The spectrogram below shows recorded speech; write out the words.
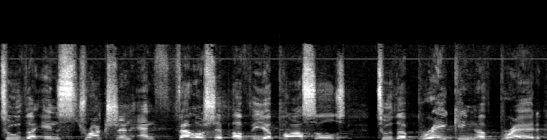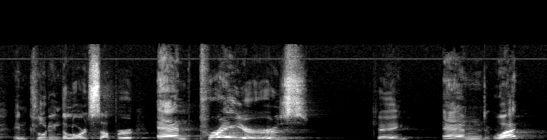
To the instruction and fellowship of the apostles to the breaking of bread, including the Lord's Supper, and prayers. Okay? And what?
